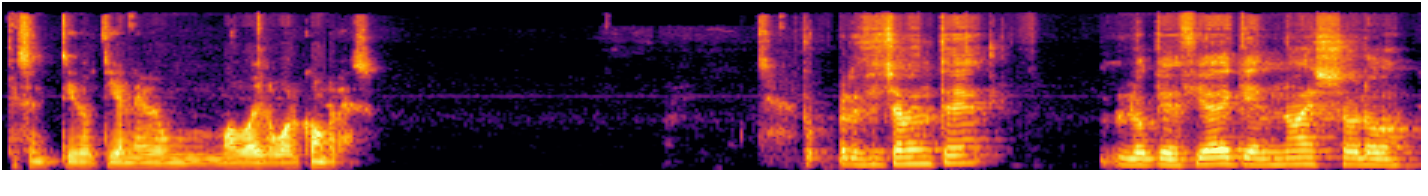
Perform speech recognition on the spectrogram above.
¿qué sentido tiene un Mobile World Congress? Precisamente lo que decía de que no es solo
